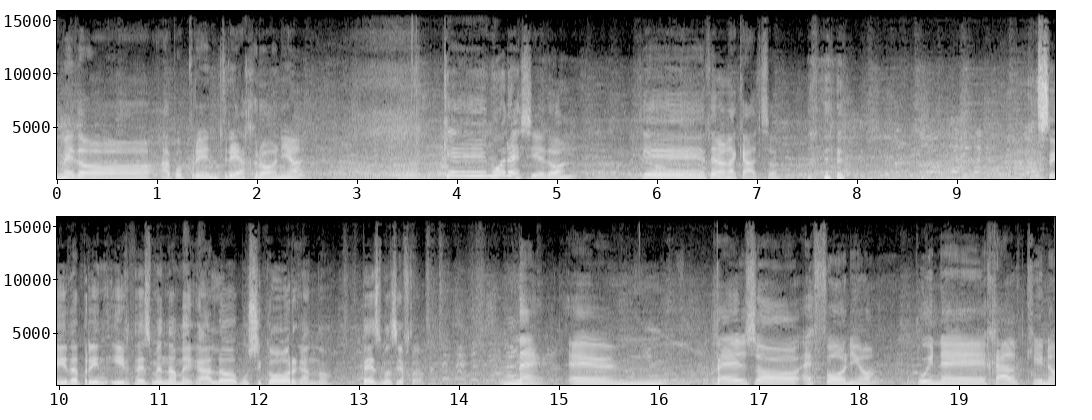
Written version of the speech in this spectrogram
Είμαι εδώ από πριν τρία χρόνια. Και μου αρέσει εδώ. Και θέλω να κάτσω. Σε είδα πριν ήρθες με ένα μεγάλο μουσικό όργανο. Πες μας γι' αυτό. Ναι, εμ, παίζω εφόνιο που είναι χάλκινο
